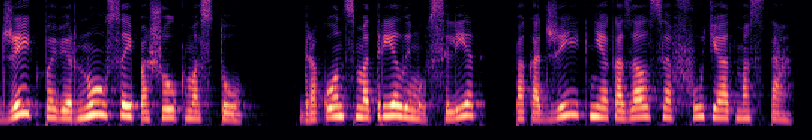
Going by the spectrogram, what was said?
Джейк повернулся и пошел к мосту. Дракон смотрел ему вслед, пока Джейк не оказался в футе от моста.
